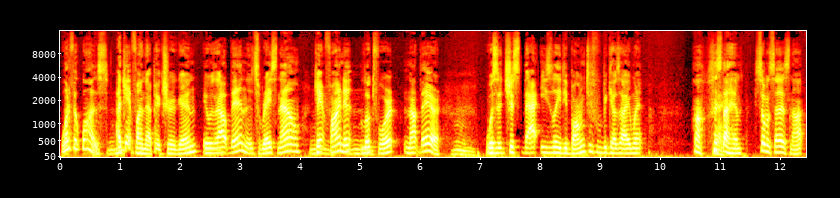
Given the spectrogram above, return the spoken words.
what if it was? Mm-hmm. I can't find that picture again. It was out then. It's erased now. Can't find it. Looked for it. Not there. Was it just that easily debunked because I went, huh? It's Yeah. not him. Someone said it's not.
